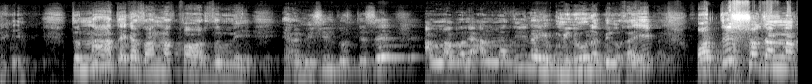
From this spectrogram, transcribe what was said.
রে। তো না দেখা জান্নাত পাওয়ার জন্য এরা মিছিল করতেছে। আল্লাহ বলে আল্লাহ মিনুন বিল গাইব অদৃশ্য জান্নাত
